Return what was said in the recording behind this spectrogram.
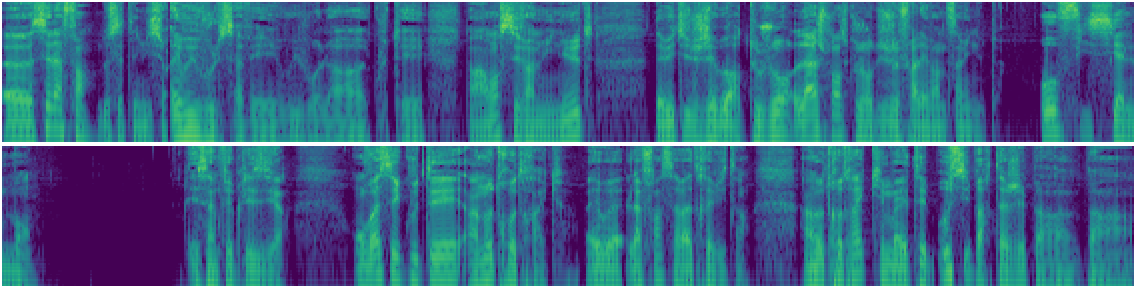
euh, c'est la fin de cette émission et oui vous le savez oui voilà écoutez normalement c'est 20 minutes d'habitude je déborde toujours là je pense qu'aujourd'hui je vais faire les 25 minutes officiellement et ça me fait plaisir on va s'écouter un autre track. Et ouais, la fin ça va très vite. hein. Un autre track qui m'a été aussi partagé par par un-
